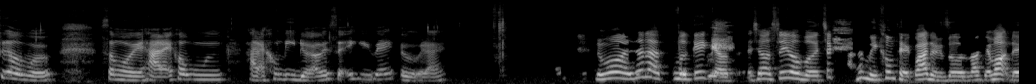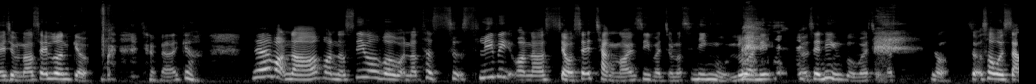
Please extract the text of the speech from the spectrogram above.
sleep over. Xong rồi hà lại không hà lại không đi được với sẽ khi dễ ừ đấy đúng rồi rất là bực cái kiểu cho sleepover chắc chắn là mình không thể qua được rồi và cái bọn đấy chúng nó sẽ luôn kiểu chúng nó kiểu nhớ bọn nó bọn nó sleepover bọn nó thật sự sleepy bọn nó kiểu sẽ chẳng nói gì và chúng nó sẽ đi ngủ luôn ý nó sẽ đi ngủ và chúng nó kiểu sau buổi sáng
